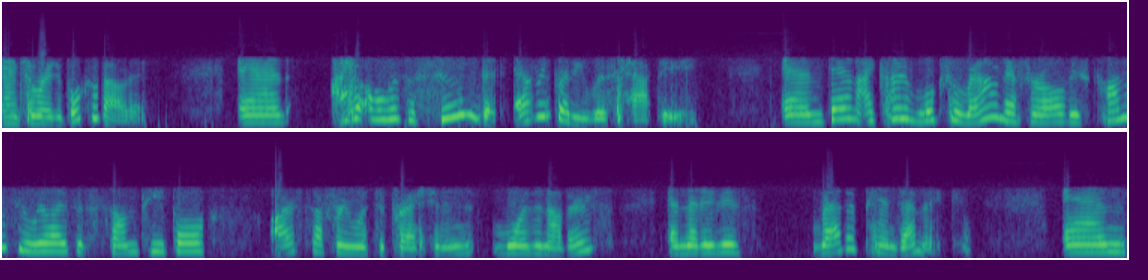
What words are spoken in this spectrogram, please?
and to write a book about it. And I always assumed that everybody was happy. And then I kind of looked around after all these comments and realized that some people are suffering with depression more than others, and that it is rather pandemic. And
